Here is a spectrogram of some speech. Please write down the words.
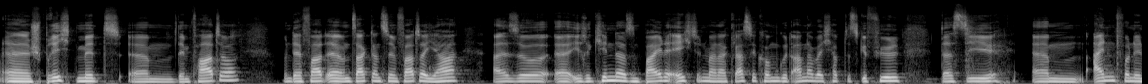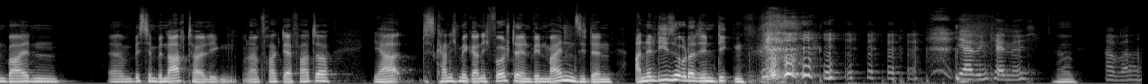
äh, spricht mit ähm, dem Vater und der Vater und sagt dann zu dem Vater, ja, also äh, ihre Kinder sind beide echt in meiner Klasse, kommen gut an, aber ich habe das Gefühl, dass sie ähm, einen von den beiden äh, ein bisschen benachteiligen. Und dann fragt der Vater, ja, das kann ich mir gar nicht vorstellen. Wen meinen Sie denn? Anneliese oder den Dicken? Ja, den kenne ich. Ja, Aber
